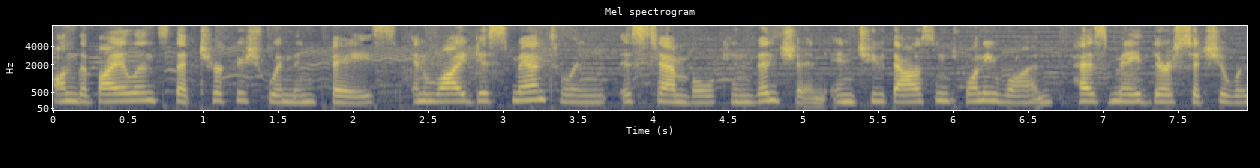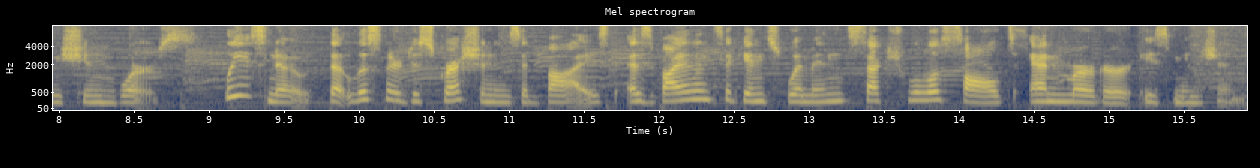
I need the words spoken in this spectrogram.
on the violence that Turkish women face and why dismantling Istanbul Convention in 2021 has made their situation worse. Please note that listener discretion is advised as violence against women, sexual assault, and murder is mentioned.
